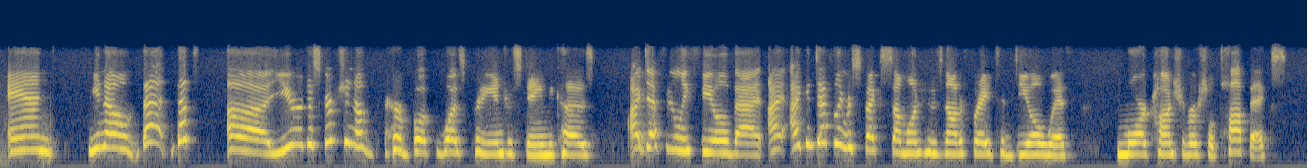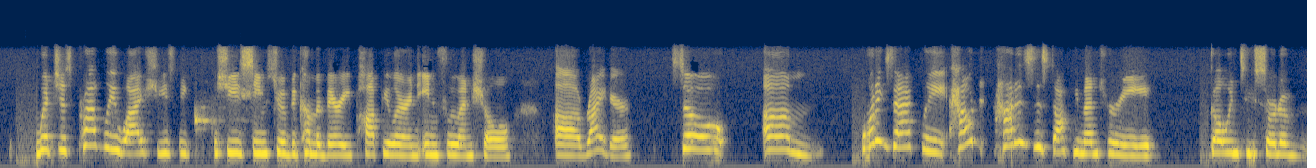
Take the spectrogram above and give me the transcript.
And you know that that's uh, your description of her book was pretty interesting because I definitely feel that I, I can definitely respect someone who's not afraid to deal with more controversial topics, which is probably why she's be- she seems to have become a very popular and influential uh, writer. So, um, what exactly? How how does this documentary go into sort of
